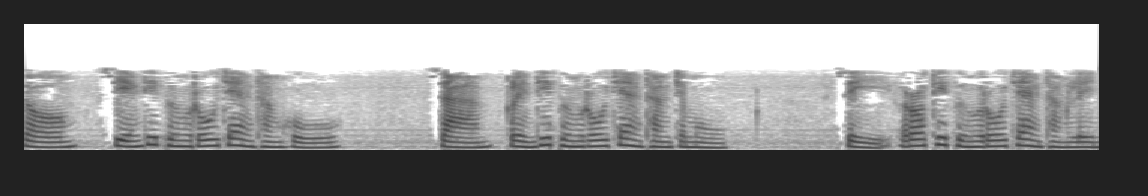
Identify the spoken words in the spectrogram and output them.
สองเสียงที่พึงรู้แจ้งทางหูสามกลิ่นที่พึงรู้แจ้งทางจมูกสี่รสที่พึงรู้แจ้งทางลิ้น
